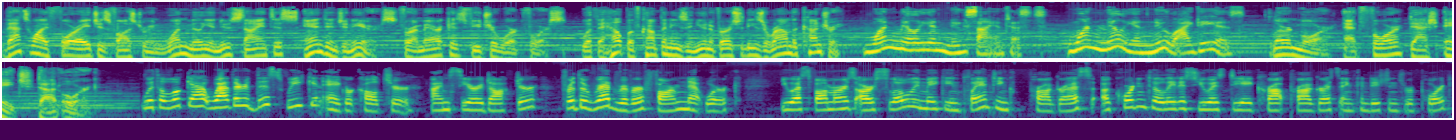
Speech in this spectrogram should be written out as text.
That's why 4 H is fostering 1 million new scientists and engineers for America's future workforce with the help of companies and universities around the country. 1 million new scientists. 1 million new ideas. Learn more at 4-h.org. With a look at weather this week in agriculture, I'm Sierra Doctor for the Red River Farm Network. U.S. farmers are slowly making planting progress. According to the latest USDA Crop Progress and Conditions Report,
